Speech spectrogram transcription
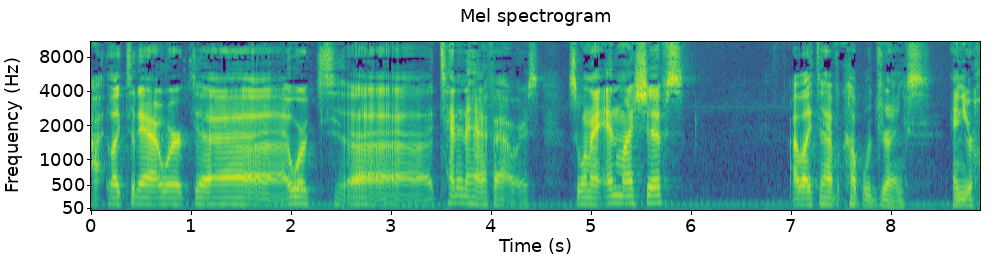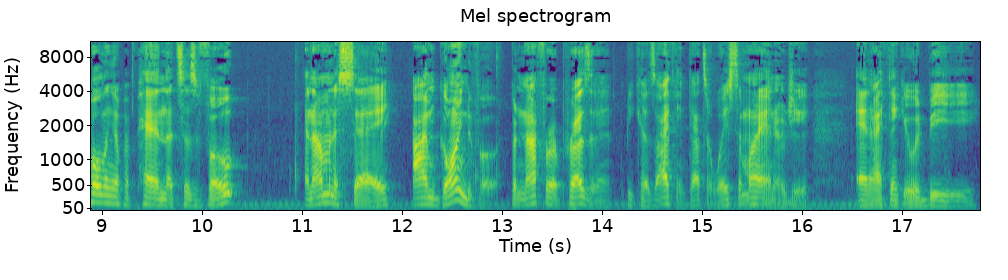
I, like today, I worked uh, I worked uh, 10 and a half hours. So when I end my shifts, I like to have a couple of drinks. And you're holding up a pen that says vote. and I'm going to say I'm going to vote, but not for a president because I think that's a waste of my energy. And I think it would be.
